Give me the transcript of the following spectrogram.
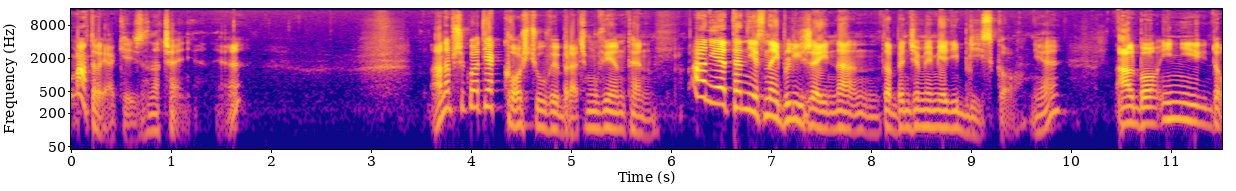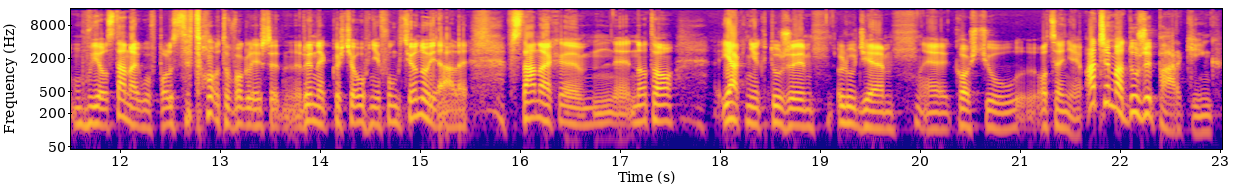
ma to jakieś znaczenie? Nie? A na przykład jak kościół wybrać, mówiłem ten, a nie, ten jest najbliżej, na, to będziemy mieli blisko, nie? Albo inni, to mówię o Stanach, bo w Polsce to, to w ogóle jeszcze rynek kościołów nie funkcjonuje, ale w Stanach, no to jak niektórzy ludzie e, kościół oceniają? A czy ma duży parking?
